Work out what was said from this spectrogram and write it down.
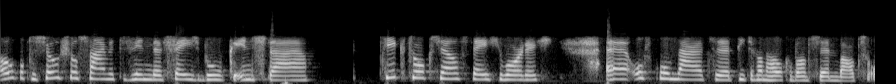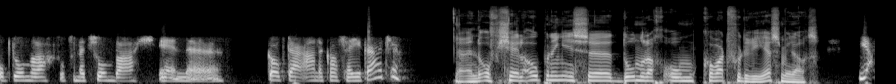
ook op de socials zijn we te vinden, Facebook, Insta, TikTok zelfs tegenwoordig. of kom naar het Pieter van Hogeband zwembad op donderdag tot en met zondag en koop daar aan de kassa je kaartje. Ja, en de officiële opening is uh, donderdag om kwart voor drie, hè, middags. Ja,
